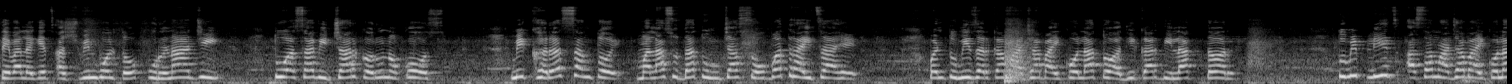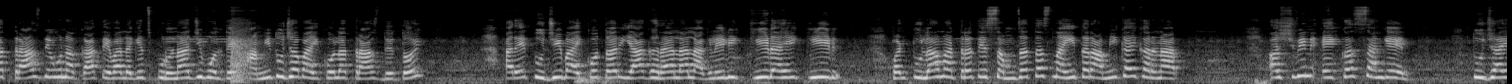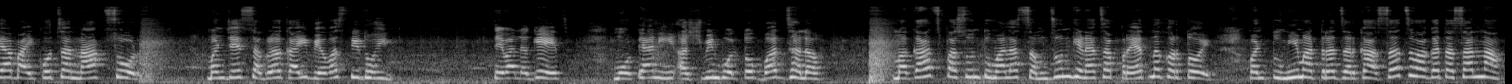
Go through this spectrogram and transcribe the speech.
तेव्हा लगेच अश्विन बोलतो पूर्णा आजी तू असा विचार करू नकोस. मी खरंच सांगतोय मला सुद्धा तुमच्यासोबत राहायचं आहे. पण तुम्ही जर का माझ्या बायकोला तो अधिकार दिलात तर? तुम्ही प्लीज असा माझ्या बायकोला त्रास देऊ नका. तेव्हा लगेच पूर्णाजी बोलते आम्ही तुझ्या बायकोला त्रास देतोय. अरे तुझी बायको तर या घराला लागलेली कीड आहे कीड. पण तुला मात्र ते समजतच नाही तर आम्ही काय करणार? अश्विन एकच सांगेन तुझ्या या बायकोचा नाक सोड. म्हणजे सगळं काही व्यवस्थित होईल. तेव्हा लगेच मोठ्यानी अश्विन बोलतो बस झालं. मगाचपासून तुम्हाला समजून घेण्याचा प्रयत्न करतोय पण तुम्ही मात्र जर का असंच वागत असाल ना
